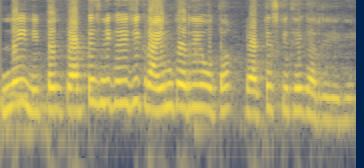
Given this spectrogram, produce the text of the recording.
ਨਹੀਂ ਨਹੀਂ ਪ੍ਰੈਕਟਿਸ ਨਹੀਂ ਕਰੀ ਜੀ ਕ੍ਰਾਈਮ ਕਰ ਰਹੀ ਹੈ ਉਹ ਤਾਂ। ਪ੍ਰੈਕਟਿਸ ਕਿੱਥੇ ਕਰ ਰਹੀ ਹੈਗੀ?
